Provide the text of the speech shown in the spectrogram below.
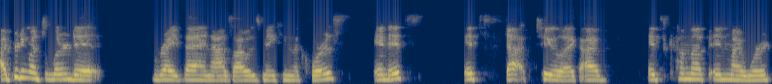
I pretty much learned it right then as I was making the course and it's it's stuck too. Like I've it's come up in my work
